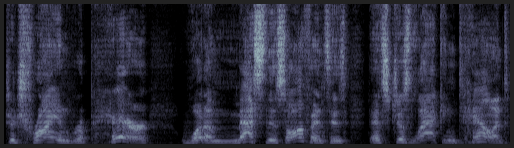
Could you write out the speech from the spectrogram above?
to try and repair what a mess this offense is that's just lacking talent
